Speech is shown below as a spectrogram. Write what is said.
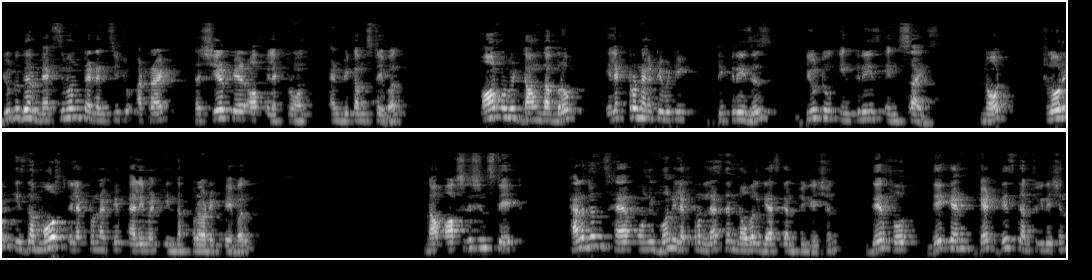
due to their maximum tendency to attract the shared pair of electrons and become stable. On moving down the group, electronegativity decreases due to increase in size. Note, fluorine is the most electronegative element in the periodic table now oxidation state. Halogens have only one electron less than noble gas configuration. Therefore, they can get this configuration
